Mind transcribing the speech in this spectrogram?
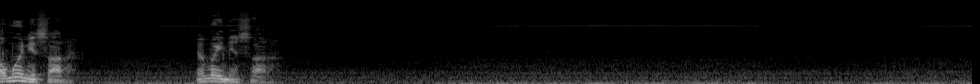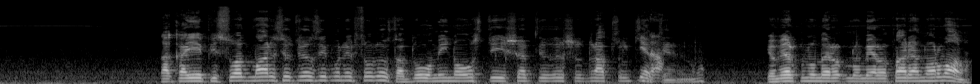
Au mâine seara. E mâine seara. Dacă ai episod mare, eu trebuie să-i pun episodul ăsta, 2970 și dracu să-l chete, nu? Eu merg cu numer numerotarea normală.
